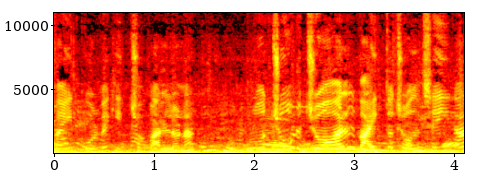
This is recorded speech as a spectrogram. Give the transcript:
ফাইড করবে, কিচ্ছু পারল না। প্রচুর জল বাইক তো চলছেই না।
